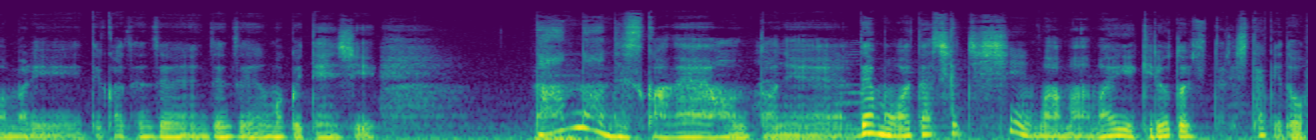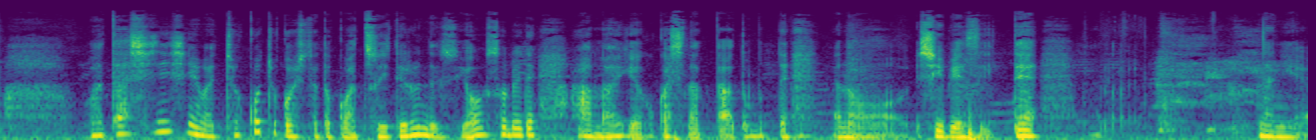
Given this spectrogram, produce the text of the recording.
あんまりっていうか全然全然うまくいってへんし何なんですかね本当に。でも私自身はまあ眉毛切り落としたりしたけど私自身はちょこちょこしたとこはついてるんですよ。それであ眉毛がおかしなったと思ってあの CBS 行って何化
